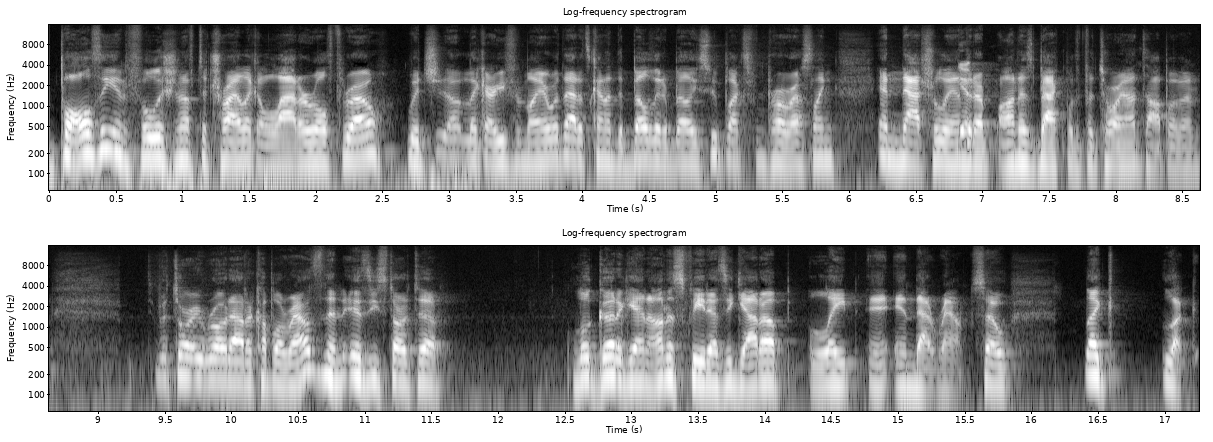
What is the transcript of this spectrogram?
ballsy and foolish enough to try like a lateral throw, which uh, like are you familiar with that? It's kind of the belly to belly suplex from pro wrestling, and naturally ended yep. up on his back with Vettori on top of him. Vettori rode out a couple of rounds, and then Izzy started to look good again on his feet as he got up late in, in that round. So, like, look,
